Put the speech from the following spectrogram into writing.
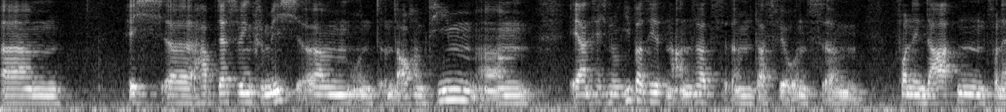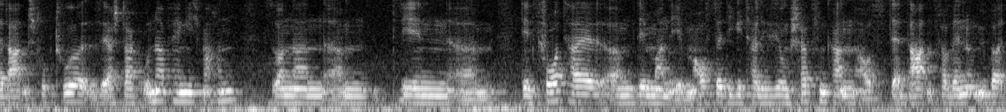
Ähm, ich äh, habe deswegen für mich ähm, und, und auch im Team ähm, eher einen technologiebasierten Ansatz, dass wir uns von den Daten, von der Datenstruktur sehr stark unabhängig machen, sondern ähm, den, ähm, den Vorteil, ähm, den man eben aus der Digitalisierung schöpfen kann, aus der Datenverwendung über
